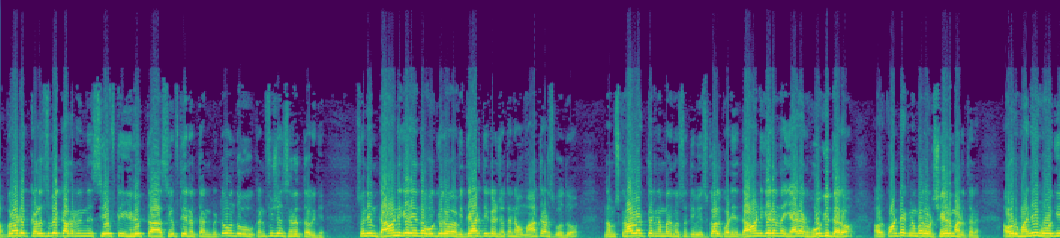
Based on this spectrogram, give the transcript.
ಅಬ್ರಾಡಿಗೆ ಕಳಿಸ್ಬೇಕಾದ್ರೆ ಸೇಫ್ಟಿ ಇರುತ್ತಾ ಸೇಫ್ಟಿ ಇರುತ್ತಾ ಅಂದ್ಬಿಟ್ಟು ಒಂದು ಕನ್ಫ್ಯೂಷನ್ಸ್ ಇರುತ್ತೆ ಅವ್ರಿಗೆ. ಸೊ ನಿಮ್ಮ ದಾವಣಗೆರೆಯಿಂದ ಹೋಗಿರೋ ವಿದ್ಯಾರ್ಥಿಗಳ ಜೊತೆ ನಾವು ಮಾತಾಡಿಸ್ಬೋದು. ನಮ್ಮ ಸ್ಕ್ರಾಲ್ ಆಗ್ತಿರೋ ನಂಬರ್ಗೆ ಒಂದ್ಸತಿ ಮಿಸ್ ಕಾಲ್ ಕೊಡಿ. ದಾವಣಗೆರೆಯಿಂದ ಯಾರ್ಯಾರು ಹೋಗಿದ್ದಾರೋ ಅವ್ರ ಕಾಂಟ್ಯಾಕ್ಟ್ ನಂಬರ್ ಅವ್ರು ಶೇರ್ ಮಾಡ್ತಾರೆ. ಅವ್ರ ಮನೆಗೆ ಹೋಗಿ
